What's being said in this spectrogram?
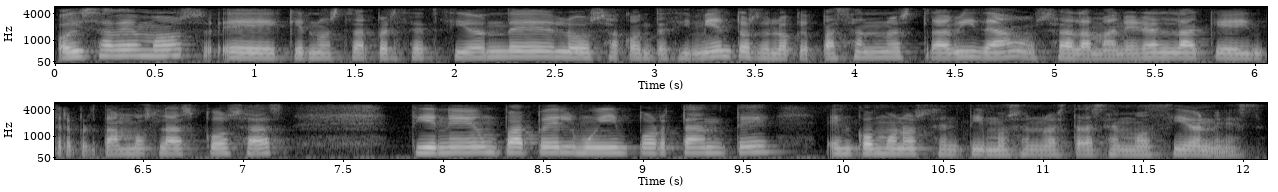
Hoy sabemos eh, que nuestra percepción de los acontecimientos, de lo que pasa en nuestra vida, o sea, la manera en la que interpretamos las cosas, tiene un papel muy importante en cómo nos sentimos, en nuestras emociones.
